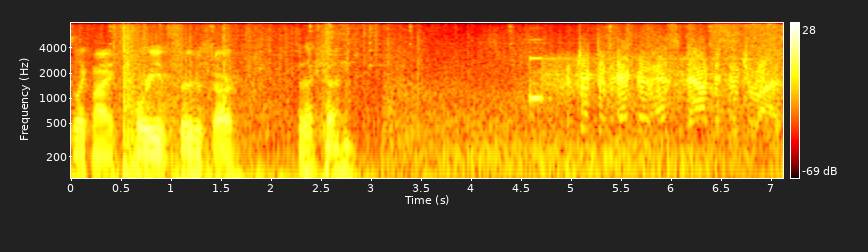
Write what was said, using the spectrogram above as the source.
There's like my 40th service star for that gun. Objective Echo has now been neutralized.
